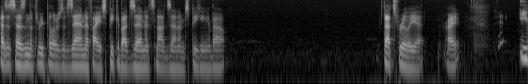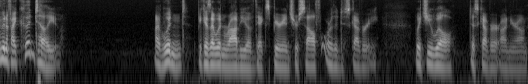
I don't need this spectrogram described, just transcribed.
As it says in the three pillars of Zen, if I speak about Zen, it's not Zen I'm speaking about. That's really it, right? Even if I could tell you, I wouldn't because I wouldn't rob you of the experience yourself or the discovery, which you will discover on your own.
